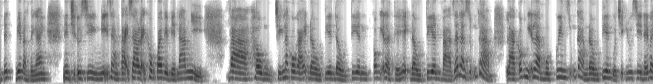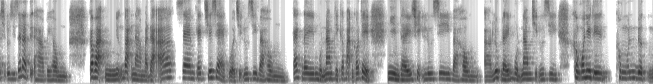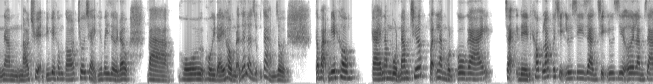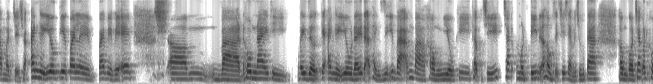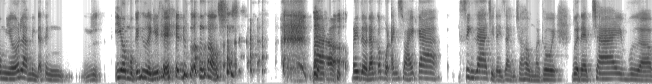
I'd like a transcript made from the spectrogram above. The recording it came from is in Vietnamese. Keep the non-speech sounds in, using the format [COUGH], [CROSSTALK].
Lucy biết biết bằng tiếng Anh. Nên chị Lucy nghĩ rằng tại sao lại không quay về Việt Nam nhỉ? Và Hồng chính là cô gái đầu tiên đầu tiên có nghĩa là thế hệ đầu tiên và rất là dũng cảm là có nghĩa là một queen dũng cảm đầu tiên của chị Lucy đấy. Và chị Lucy rất là tự hào về Hồng. Các bạn những bạn nào mà đã xem cái chia sẻ của chị Lucy và Hồng cách đây một năm thì các bạn có thể nhìn thấy chị Lucy và Hồng à, lúc đấy một năm chị Lucy không có như thế không muốn được um, nói chuyện tiếng Việt không có trôi chảy như bây giờ đâu. Và hồi hồi đấy Hồng đã rất là dũng cảm rồi. Các bạn biết không? Cái năm một năm trước vẫn là một cô gái chạy đến khóc lóc với chị Lucy rằng chị Lucy ơi làm sao mà chị cho anh người yêu kia quay về quay về với em? Um, và hôm nay thì bây giờ cái anh người yêu đấy đã thành dĩ vãng và Hồng nhiều khi thậm chí chắc một tí nữa Hồng sẽ chia sẻ với chúng ta. Hồng còn chắc còn không nhớ là mình đã từng yêu một cái người như thế [LAUGHS] đúng không Hồng? [LAUGHS] Và bây giờ đang có một anh soái ca sinh ra chỉ để dành cho Hồng mà thôi. Vừa đẹp trai vừa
